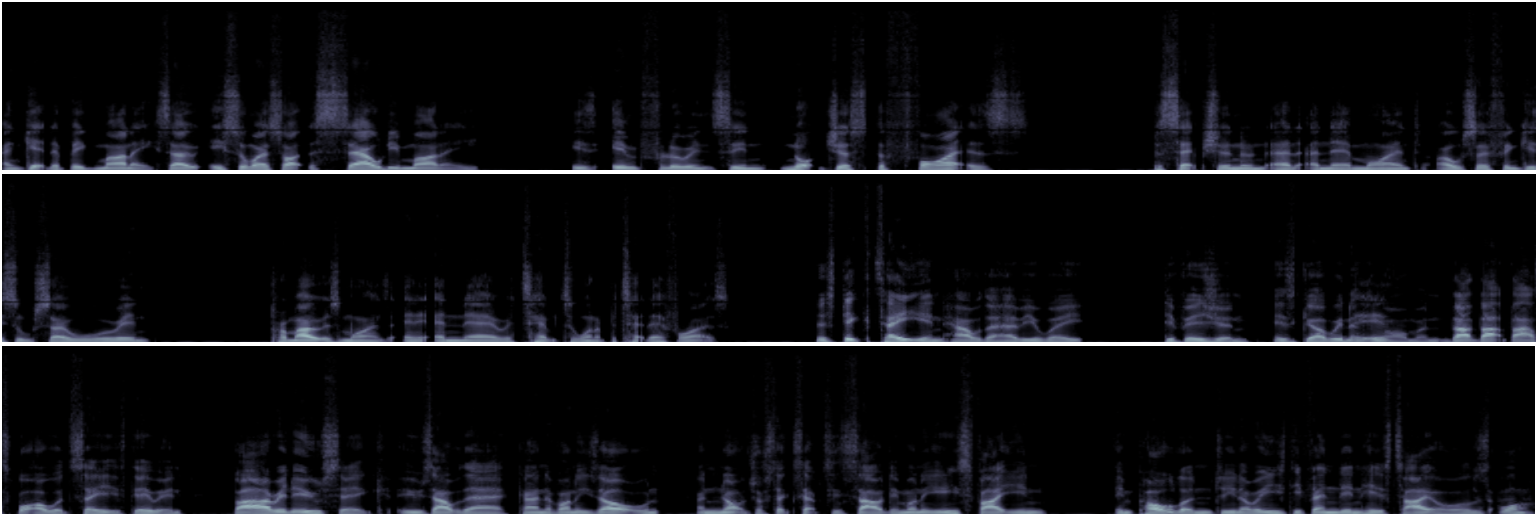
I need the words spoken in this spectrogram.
and get the big money. So it's almost like the Saudi money is influencing not just the fighters perception and, and, and their mind. I also think it's also we're in promoters' minds and, and their attempt to want to protect their fighters. It's dictating how the heavyweight division is going at it the is. moment. That that that's what I would say it's doing. Barring Usyk, who's out there kind of on his own and not just accepting Saudi money, he's fighting in Poland. You know, he's defending his titles. What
